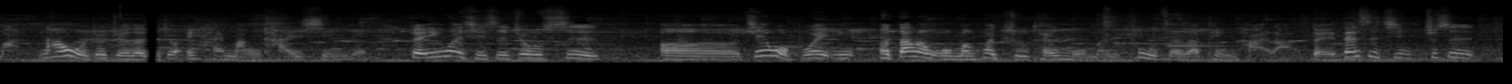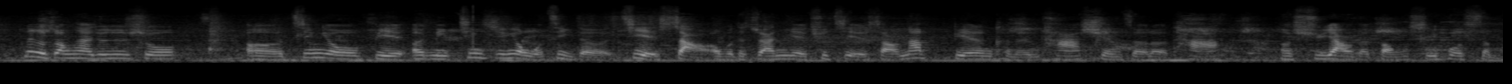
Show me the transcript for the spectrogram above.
买，然后我就觉得就哎还蛮开心的。对，因为其实就是。呃，今天我不会因呃，当然我们会主推我们负责的品牌啦，对。但是今就是那个状态，就是说，呃，经由别呃，你经经由我自己的介绍，呃我的专业去介绍，那别人可能他选择了他呃需要的东西或什么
